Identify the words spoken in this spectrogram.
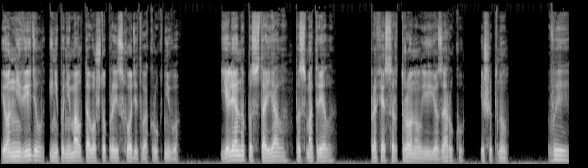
и он не видел и не понимал того, что происходит вокруг него. Елена постояла, посмотрела. Профессор тронул ее за руку и шепнул. «Вы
